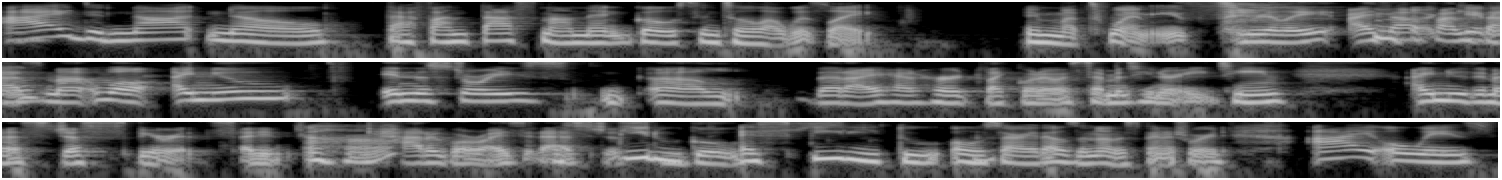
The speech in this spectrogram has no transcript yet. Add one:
I did not know that fantasma meant ghost until I was like in my 20s. Really? I thought Not kidding. Fantasma. Well, I knew in the stories uh, that I had heard, like when I was 17 or 18, I knew them as just spirits. I didn't Uh huh. categorize it as Espíritu. just ghosts. Espíritu. Oh, sorry, that was another Spanish word. I always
